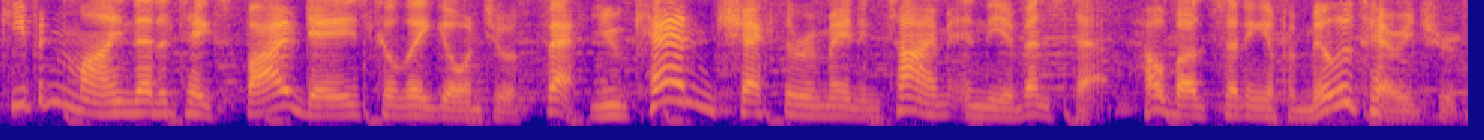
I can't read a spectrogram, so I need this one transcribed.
keep in mind that it takes 5 days till they go into effect. You can check the remaining time in the events tab. How about setting up a military troop?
